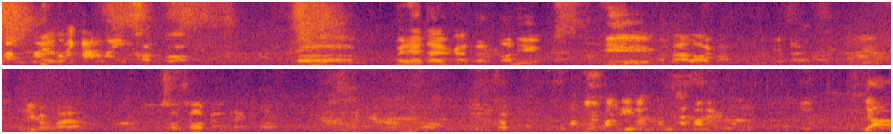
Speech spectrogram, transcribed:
แบบไม่ครับก็ก็ไม่แน่ใจเหมือนกันแต่ตอนนี้ที่อาตาเล่าให้ฟังรู้สึกดีใจมากที่ที่แบบว่าเขาชอบการแสดงของเราอะไรเงี้ยก็ครับ ฝั่งนี้ก่อนสำคัญว่าไงอย่าง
